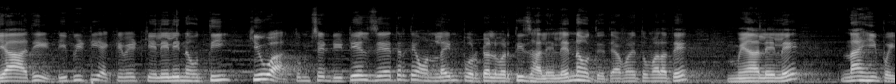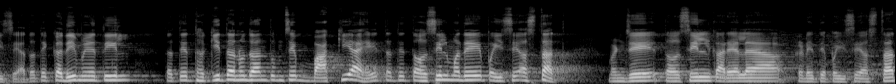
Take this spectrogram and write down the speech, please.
याआधी डी बी टी ॲक्टिवेट केलेली नव्हती किंवा तुमचे डिटेल्स जे आहे तर ते ऑनलाईन पोर्टलवरती झालेले नव्हते. त्यामुळे तुम्हाला ते मिळालेले नाही पैसे. आता ते कधी मिळतील? तर ते थकीत अनुदान तुमचे बाकी आहे तर ते तहसीलमध्ये पैसे असतात. म्हणजे तहसील कार्यालयाकडे ते पैसे असतात.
